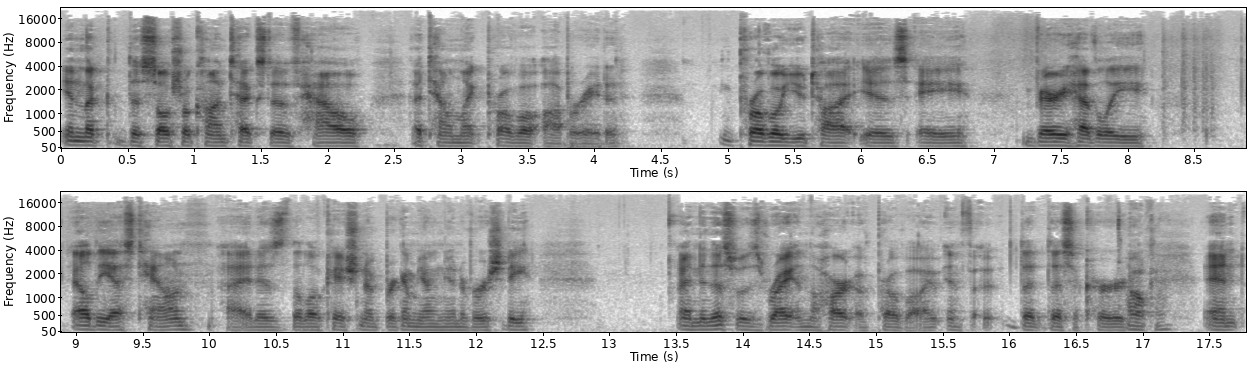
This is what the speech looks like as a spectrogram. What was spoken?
in the the social context of how a town like Provo operated. Provo, Utah is a very heavily LDS town. Uh, it is the location of Brigham Young University. And this was right in the heart of Provo I- in f- that this occurred. Okay. And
